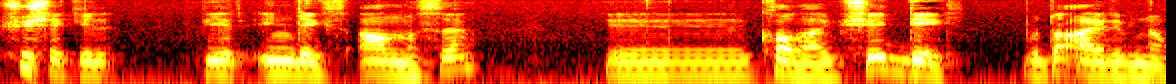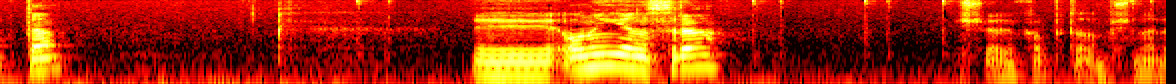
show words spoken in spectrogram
şu şekil bir indeks alması e, kolay bir şey değil. Bu da ayrı bir nokta. E, onun yanı sıra Şöyle kapatalım şunları.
